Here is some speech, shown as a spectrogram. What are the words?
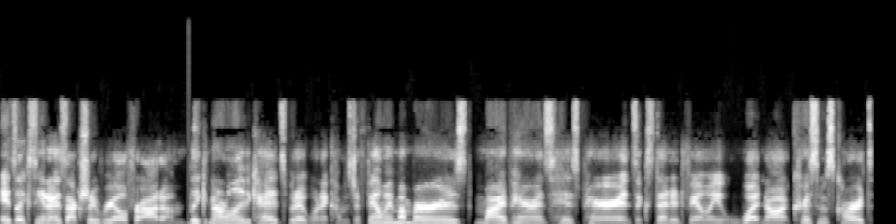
it's like Santa is actually real for Adam. Like not only the kids, but it, when it comes to family members, my parents, his parents, extended family, whatnot, Christmas cards.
